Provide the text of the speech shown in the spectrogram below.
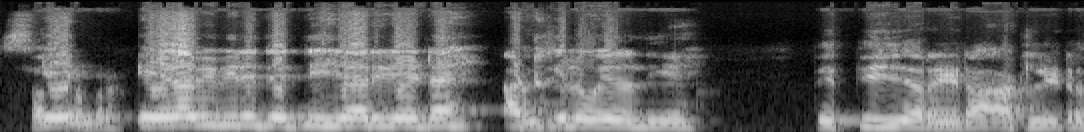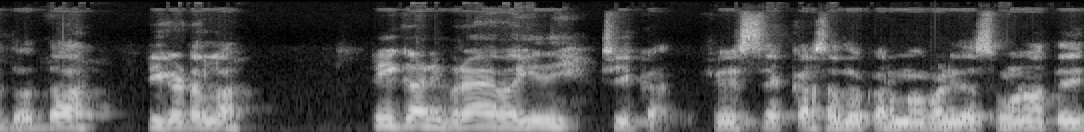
7 ਇਹ- ਨੰਬਰ। ਇਹਦਾ ਵੀ ਵੀਰੇ 33000 ਹੀ ਰੇਟ ਹੈ। 8 ਕਿਲੋ ਇਹ ਦਿੰਦੀ ਹੈ। 33000 ਰੇਟ ਆ 8 ਲੀਟਰ ਦੁੱਧ ਆ। ਟੀਕਾ ਟੱਲਾ ਟੀਕਾ ਨਹੀਂ ਭਰਾਇਆ ਬਾਈ ਇਹਦੇ। ਠੀਕ ਆ। ਫੇਸ ਚੈੱਕ ਕਰ ਸਕਦੇ ਹੋ ਕਰਮਾ ਵਾਲੀ ਦਾ ਸੋਹਣਾ ਤੇ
